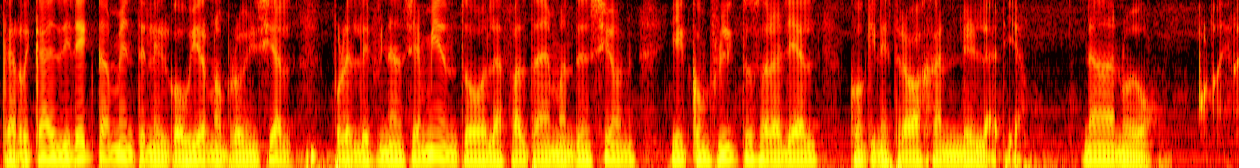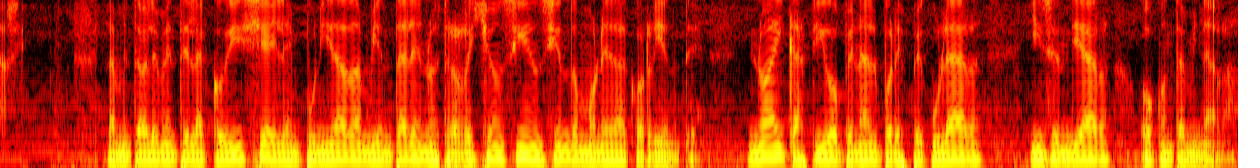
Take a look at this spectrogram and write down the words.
que recae directamente en el gobierno provincial por el desfinanciamiento, la falta de mantención y el conflicto salarial con quienes trabajan en el área. Nada nuevo, por desgracia. Lamentablemente la codicia y la impunidad ambiental en nuestra región siguen siendo moneda corriente. No hay castigo penal por especular, incendiar o contaminar.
